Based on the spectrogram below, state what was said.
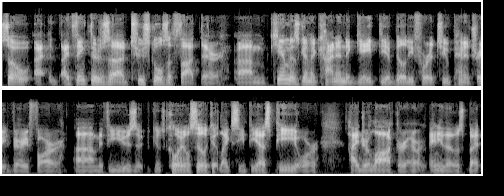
So I, I think there's uh, two schools of thought there. Um, Kim is going to kind of negate the ability for it to penetrate very far um, if you use it colloidal silicate like CPSP or Hydrolock or, or any of those. But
